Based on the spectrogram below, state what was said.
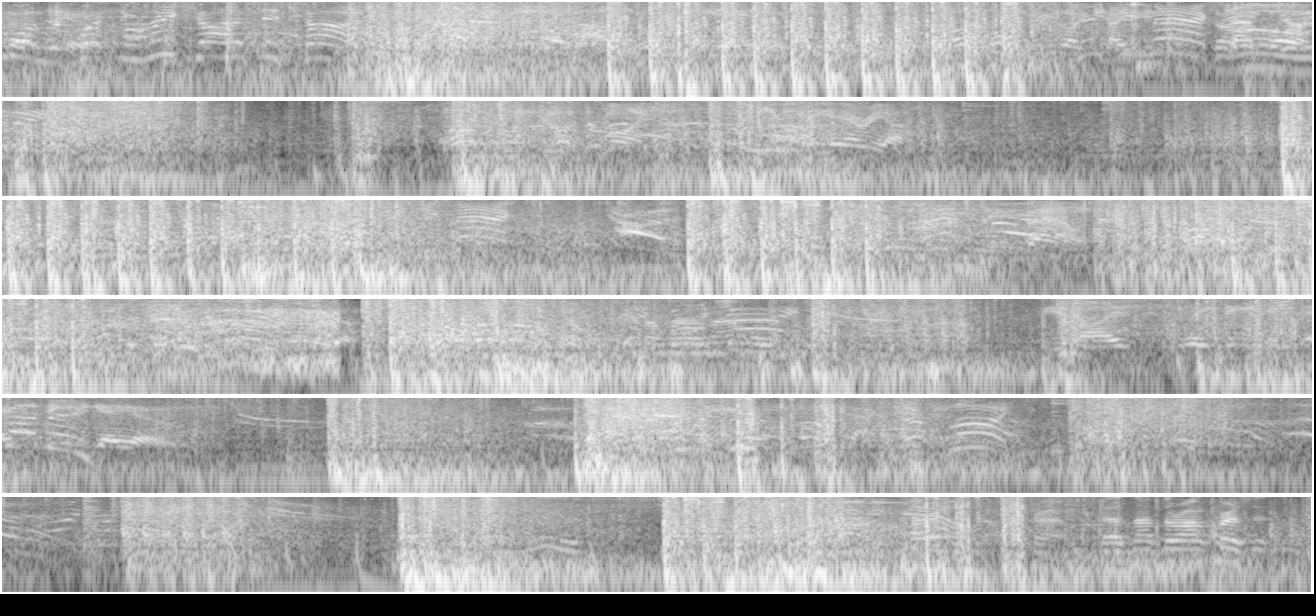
one requesting recon at this time. Relocated. Oh. present.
